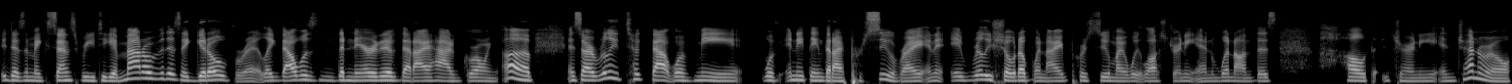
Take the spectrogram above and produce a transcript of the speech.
it doesn't make sense for you to get mad over this. Like, get over it. Like, that was the narrative that I had growing up. And so I really took that with me with anything that I pursue, right? And it, it really showed up when I pursue my weight loss journey and went on this health journey in general.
